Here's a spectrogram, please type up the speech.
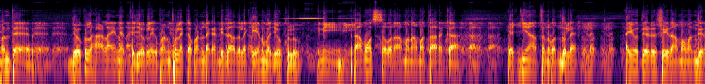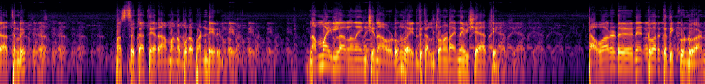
ಒಂತೆ ಜೋಕುಲು ಹಾಳಾಯ್ನತ್ತೆ. ಜೋಕುಲಿಗೆ ಪಣ್ಪು ಲೆಕ್ಕ ಪಂಡ ಖಂಡಿತ ಆದಲಕ್ಕೆ ಏನು ಬ ಜೋಕುಲು? ಇನಿ ರಾಮೋತ್ಸವ, ರಾಮನಾಮ ತಾರಕ ಯಜ್ಞ ಆತನು ಬಂದುಲೆ ಅಯೋಧ್ಯೆಡು ಶ್ರೀರಾಮ ಮಂದಿರ ಆತನ್ರಿ. ಮಸ್ತ್ ಕತೆ ರಾಮನಪುರ ಪಂಡಿರ್. ನಮ್ಮ ಆವಡು ಒಂದು ಐದು ಕಲ್ತೋನಡ ಇನ್ನ ವಿಷಯ ಆತಿ. ಟವರ್ಡ್ ನೆಟ್ವರ್ಕ್ ತಿಕ್ಕೊಂಡು. ಅಂಡ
